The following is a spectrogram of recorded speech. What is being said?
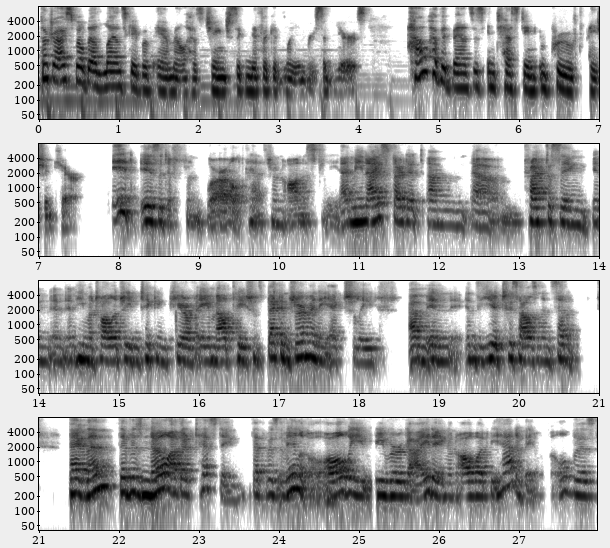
Dr. Eisfeld, the landscape of AML has changed significantly in recent years. How have advances in testing improved patient care? It is a different world, Catherine, honestly. I mean, I started um, um, practicing in, in, in, hematology and taking care of AML patients back in Germany, actually, um, in, in the year 2007 back then there was no other testing that was available all we, we were guiding and all what we had available was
